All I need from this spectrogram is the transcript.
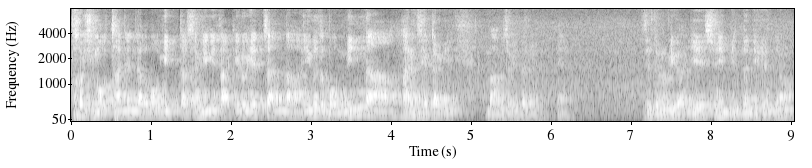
포시 못하는 자가 복 있다. 성경이 다 기록했잖나. 이것도 못 믿나? 하는 생각이 마음속에 들어요. 예. 어쨌든 우리가 예수님 믿는 일은요,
